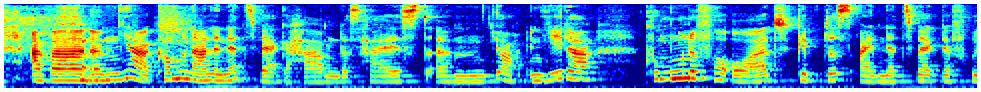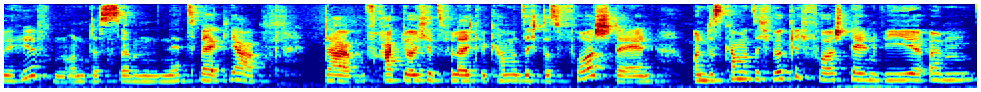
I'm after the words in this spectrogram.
aber ähm, ja, kommunale Netzwerke haben. Das heißt, ähm, ja, in jeder Kommune vor Ort gibt es ein Netzwerk der Frühe Hilfen und das ähm, Netzwerk, ja, da fragt ihr euch jetzt vielleicht, wie kann man sich das vorstellen? Und das kann man sich wirklich vorstellen wie ähm,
